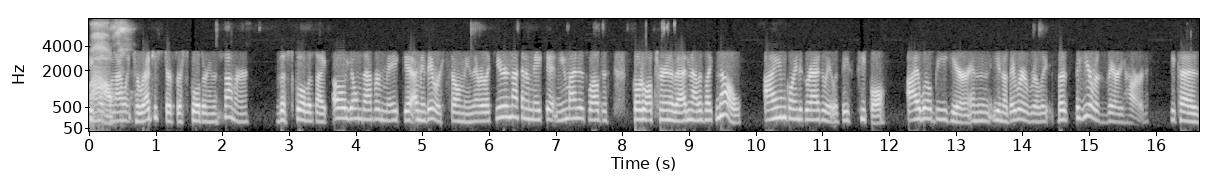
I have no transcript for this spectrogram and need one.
because Wow. when I went to register for school during the summer, the school was like, "Oh, you'll never make it." I mean, they were so mean. They were like, "You're not going to make it, and you might as well just go to alternative ed." And I was like, "No, I am going to graduate with these people. I will be here." And you know, they were really the the year was very hard because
